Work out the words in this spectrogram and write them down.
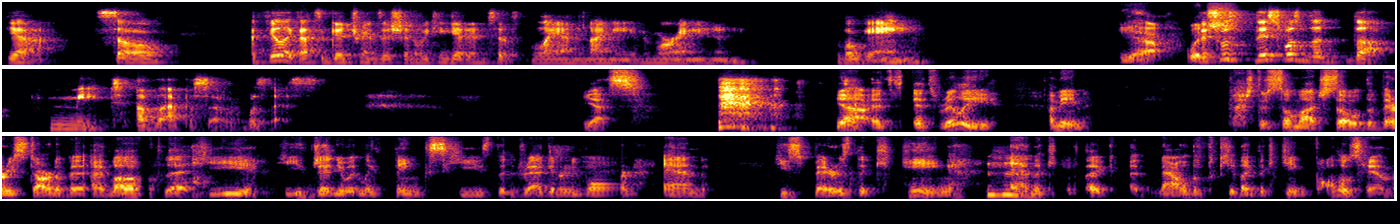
Yeah. So I feel like that's a good transition. We can get into Lan, Nynaeve, and Moiraine, and Logain. yeah which This was this was the the meat of the episode. Was this? Yes yeah it's it's really i mean gosh there's so much so the very start of it i love that he he genuinely thinks he's the dragon reborn and he spares the king Mhm. and the king like now the like the king follows him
